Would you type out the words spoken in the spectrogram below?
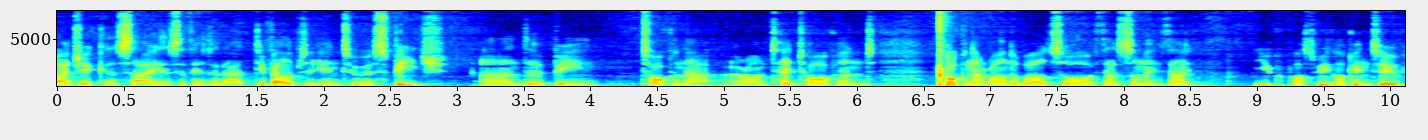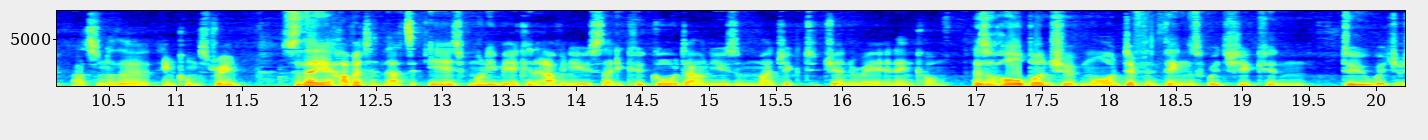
magic and science and things like that, developed it into a speech, and they've been talking that around TED Talk and talking that around the world. So if that's something that you could possibly look into. That's another income stream. So there you have it. That's eight money making avenues that you could go down using magic to generate an income. There's a whole bunch of more different things which you can do which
